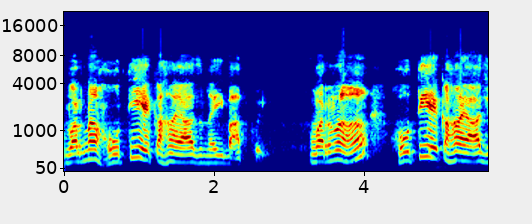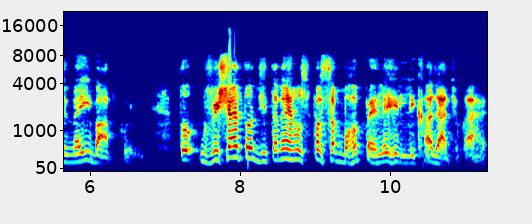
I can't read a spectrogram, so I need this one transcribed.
वरना होती है कहा आज नई बात कोई? वरना होती है कहा आज नई बात कोई? तो विषय तो जितने हैं, उस पर सब बहुत पहले ही लिखा जा चुका है।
